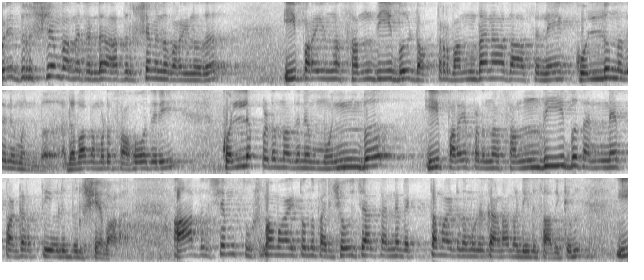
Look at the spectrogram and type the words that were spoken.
ഒരു ദൃശ്യം വന്നിട്ടുണ്ട്. ആ ദൃശ്യം എന്ന് പറയുന്നത് ഈ പറയുന്ന സന്ദീപ് ഡോക്ടർ വന്ദനാദാസിനെ കൊല്ലുന്നതിന് മുൻപ് അഥവാ നമ്മുടെ സഹോദരി കൊല്ലപ്പെടുന്നതിന് മുൻപ് ഈ പറയപ്പെടുന്ന സന്ദീപ് തന്നെ പകർത്തിയ ഒരു ദൃശ്യമാണ്. ആ ദൃശ്യം സൂക്ഷ്മമായിട്ടൊന്ന് പരിശോധിച്ചാൽ തന്നെ വ്യക്തമായിട്ട് നമുക്ക് കാണാൻ വേണ്ടിയിട്ട് സാധിക്കും. ഈ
